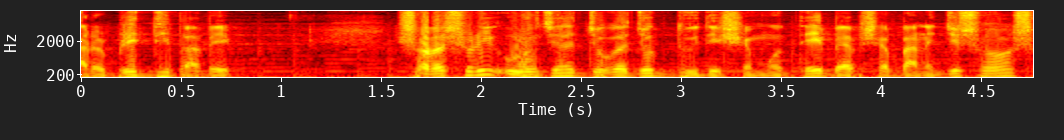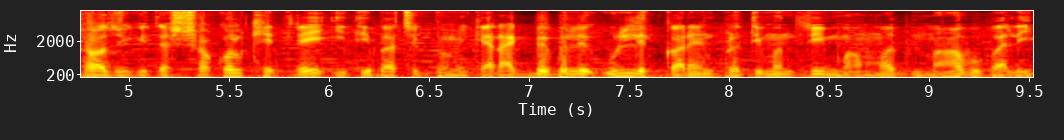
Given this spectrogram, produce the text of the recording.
আরও বৃদ্ধি পাবে। সরাসরি উড়োজাহাজ যোগাযোগ দুই দেশের মধ্যে ব্যবসা বাণিজ্য সহ সহযোগিতার সকল ক্ষেত্রে ইতিবাচক ভূমিকা রাখবে বলে উল্লেখ করেন প্রতিমন্ত্রী মোহাম্মদ মাহবুব আলী।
